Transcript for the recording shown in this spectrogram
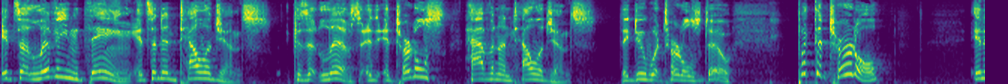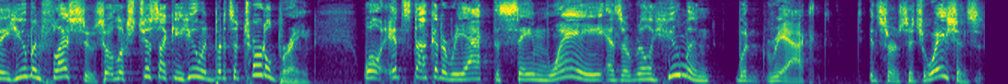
It's a living thing. It's an intelligence because it lives. It, it- turtles have an intelligence. They do what turtles do. Put the turtle in a human flesh suit, so it looks just like a human, but it's a turtle brain. Well, it's not going to react the same way as a real human would react in certain situations.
